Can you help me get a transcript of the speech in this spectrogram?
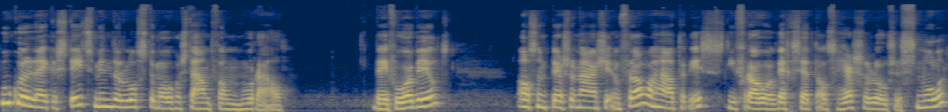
Boeken lijken steeds minder los te mogen staan van moraal. Bijvoorbeeld, als een personage een vrouwenhater is die vrouwen wegzet als hersenloze snollen,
